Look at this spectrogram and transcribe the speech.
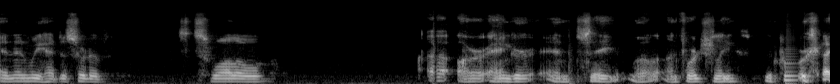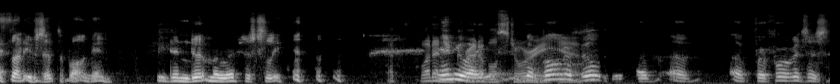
And then we had to sort of swallow uh, our anger and say, well, unfortunately, the poor guy thought he was at the ball game. He didn't do it maliciously. what an anyway, incredible story. The vulnerability yeah. of, of, of performances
